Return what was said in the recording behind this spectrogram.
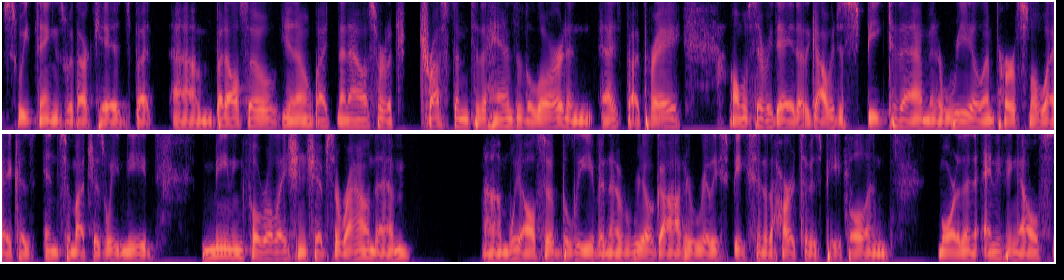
sweet things with our kids, but um, but also you know I now sort of trust them to the hands of the Lord, and I, I pray almost every day that God would just speak to them in a real and personal way, because in so much as we need meaningful relationships around them, um, we also believe in a real God who really speaks into the hearts of His people, and more than anything else,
